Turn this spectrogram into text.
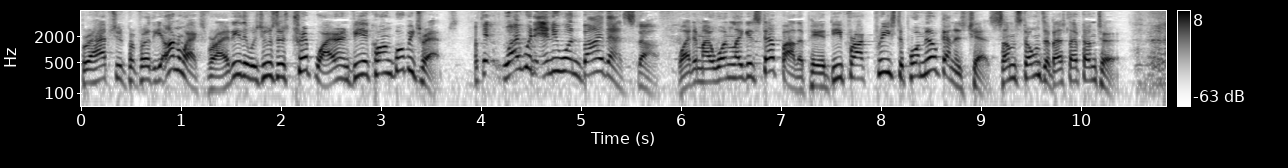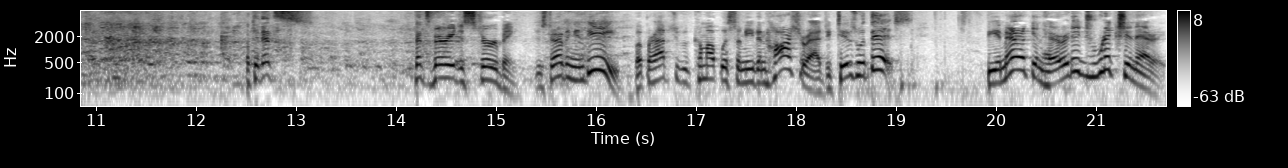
Perhaps you'd prefer the unwaxed variety that was used as tripwire in Viet Cong booby traps. Okay, why would anyone buy that stuff? Why did my one-legged stepfather pay a defrocked priest to pour milk on his chest? Some stones are best left unturned. Okay, that's. That's very disturbing. Disturbing indeed, but perhaps you could come up with some even harsher adjectives with this. The American Heritage Rictionary.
